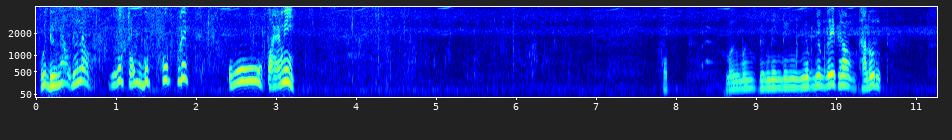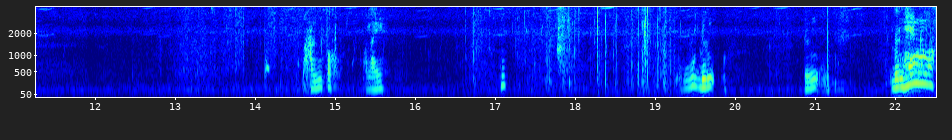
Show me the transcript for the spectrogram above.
โอ้อุ้ยดึงแล้วดึงแล้วโอ้จมบุ๊บปุ๊บเลยโอ้ไปล้วนี่ครับมึงมึงดึงดึงดึงยึบยึบเลยพี่น้องทารุนบางปะอะไรโอ้ดึง ดึง ดึงแห้งเลยวะ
